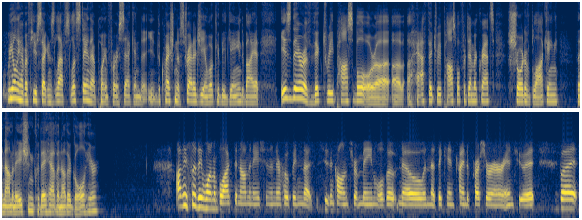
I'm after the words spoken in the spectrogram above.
We only have a few seconds left, so let's stay on that point for a second. The- question of strategy and what could be gained by it. Is there a victory possible or a, a, a half victory possible for Democrats short of blocking the nomination? Could they have another goal here? Obviously, they want to block the nomination, and they're hoping that Susan Collins from Maine will vote no, and that they can kind of pressure her into it. But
